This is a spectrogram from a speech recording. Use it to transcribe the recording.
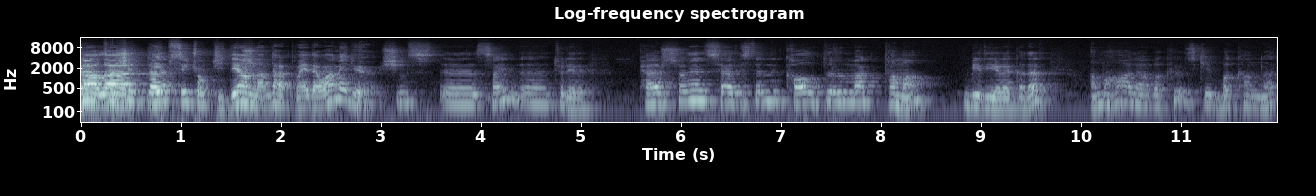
kiralar taşıtları- hepsi çok ciddi anlamda artmaya devam ediyor. şimdi e, Sayın e, Türeli, personel servislerini kaldırmak tamam bir yere kadar ama hala bakıyoruz ki bakanlar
